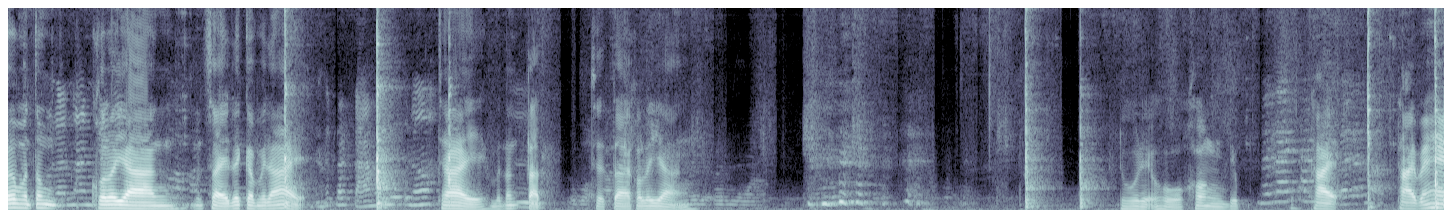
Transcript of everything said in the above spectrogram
อ มันต้องคนละอย่างมันใส่ได้กันไม่ได้มันก็ตามอายุเนาะใช่ มันต้องตัดสายตาคนละอย่าง ดูเดี๋ยวโอ้โหคล่องเดี๋ยวถ่าย ถ่ายไปให้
